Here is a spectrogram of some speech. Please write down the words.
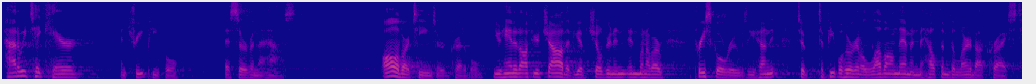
How do we take care and treat people that serve in the house? All of our teams are incredible. You hand it off your child if you have children in, in one of our preschool rooms, you to, to people who are going to love on them and help them to learn about Christ.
